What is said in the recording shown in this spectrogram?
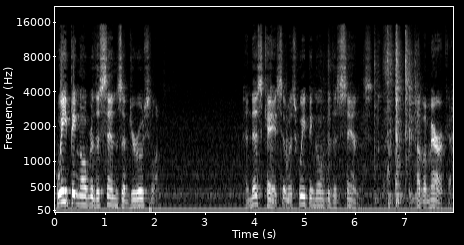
weeping over the sins of Jerusalem. In this case, it was weeping over the sins of America.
